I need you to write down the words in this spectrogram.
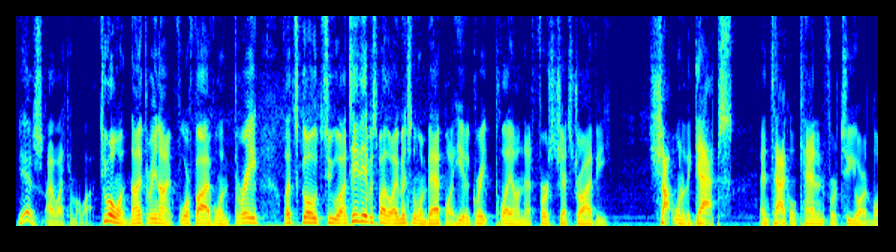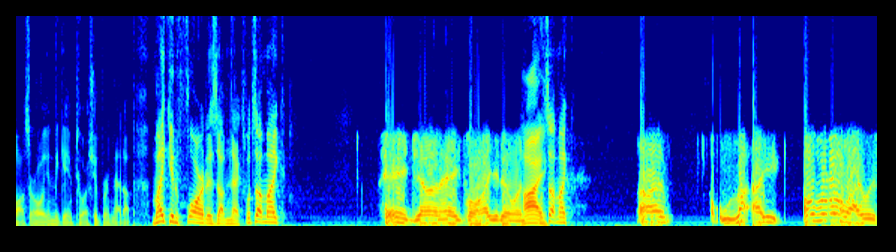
He is. I like him a lot. 201 939 4513. Let's go to uh, Tae Davis, by the way. I mentioned the one bad play. He had a great play on that first Jets drive. He shot one of the gaps and tackled Cannon for a two yard loss early in the game, too. I should bring that up. Mike in Florida is up next. What's up, Mike? Hey, John. Hey, Paul. How you doing? Hi. What's up, Mike? Um, I overall, I was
